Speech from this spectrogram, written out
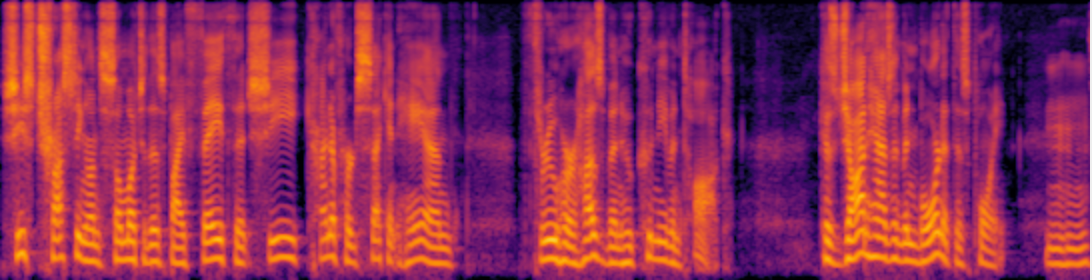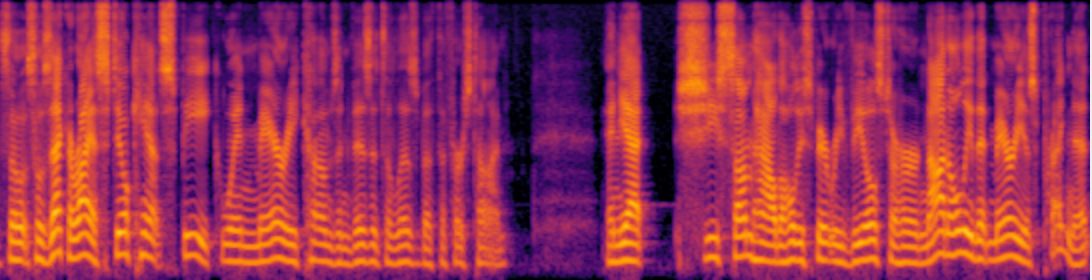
she's trusting on so much of this by faith that she kind of heard secondhand through her husband who couldn't even talk because John hasn't been born at this point. Mm-hmm. So, so Zechariah still can't speak when Mary comes and visits Elizabeth the first time. And yet, she somehow, the Holy Spirit reveals to her not only that Mary is pregnant,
